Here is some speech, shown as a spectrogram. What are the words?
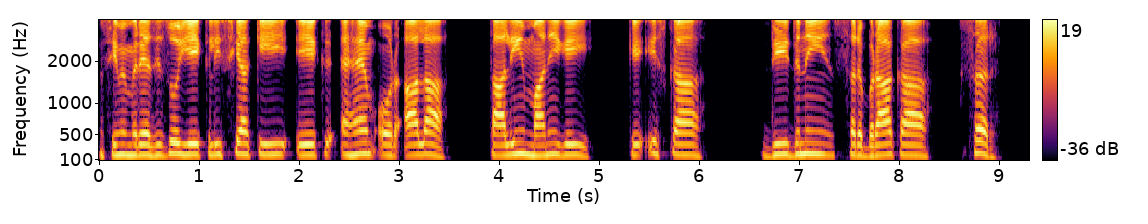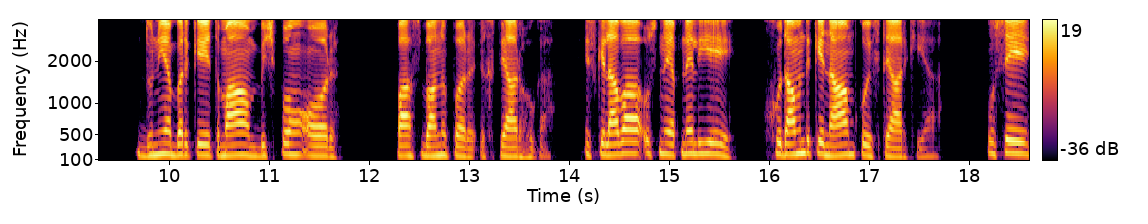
مسیح میں میرے عزیز و یہ کلیسیا کی ایک اہم اور اعلیٰ تعلیم مانی گئی کہ اس کا دیدنی سربراہ کا سر دنیا بھر کے تمام بشپوں اور پاسبانوں پر اختیار ہوگا۔ اس کے علاوہ، اس نے اپنے لیے خداوند کے نام کو اختیار کیا۔ اسے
